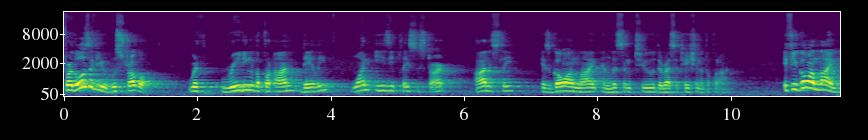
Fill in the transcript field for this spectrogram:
For those of you who struggle with reading the Quran daily, one easy place to start, honestly, is go online and listen to the recitation of the Quran. If you go online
